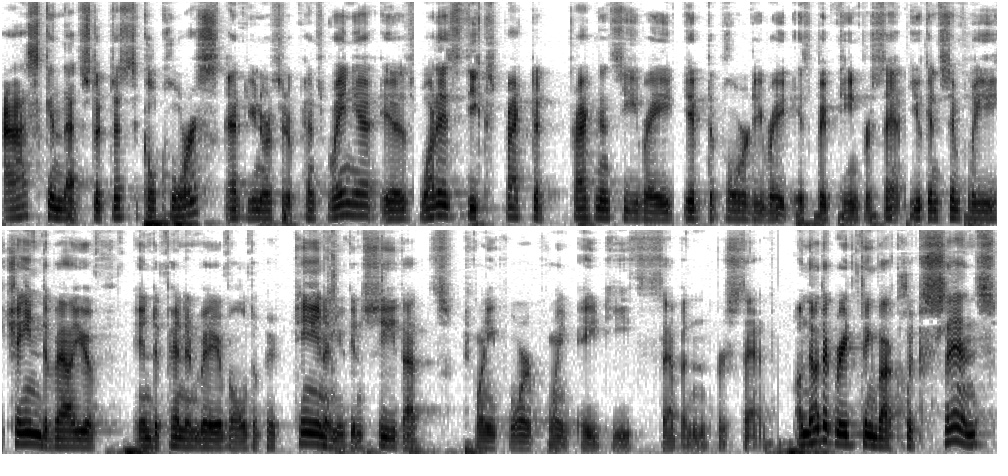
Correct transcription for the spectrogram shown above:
asked in that statistical course at the University of Pennsylvania is what is the expected pregnancy rate if the poverty rate is 15%. You can simply change the value of independent variable to 15 and you can see that's 24.87%. Another great thing about Qlik Sense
